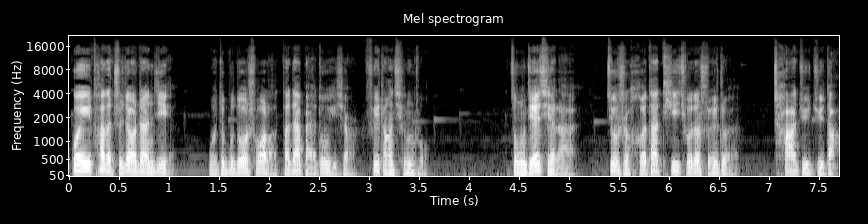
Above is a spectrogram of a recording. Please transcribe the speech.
关于他的执教战绩，我就不多说了，大家百度一下，非常清楚。总结起来就是和他踢球的水准差距巨大。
